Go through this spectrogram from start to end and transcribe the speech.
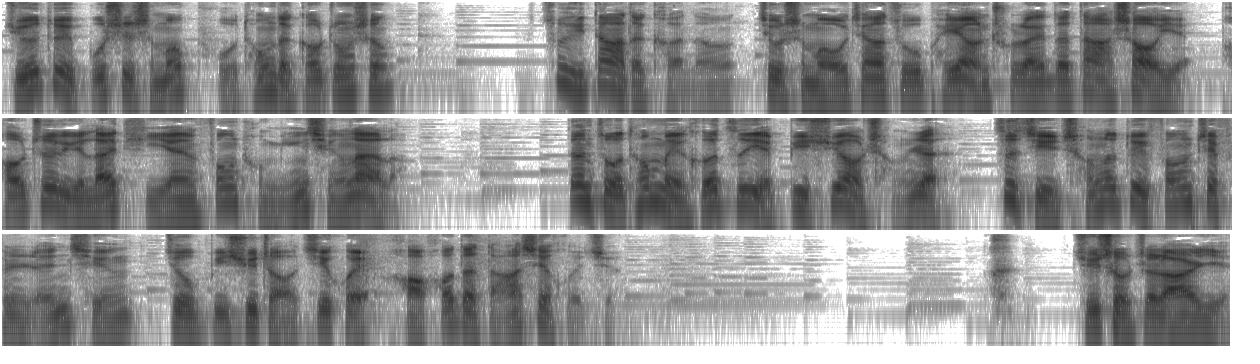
绝对不是什么普通的高中生。最大的可能就是某家族培养出来的大少爷跑这里来体验风土民情来了，但佐藤美和子也必须要承认，自己成了对方这份人情，就必须找机会好好的答谢回去。举手之劳而已，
